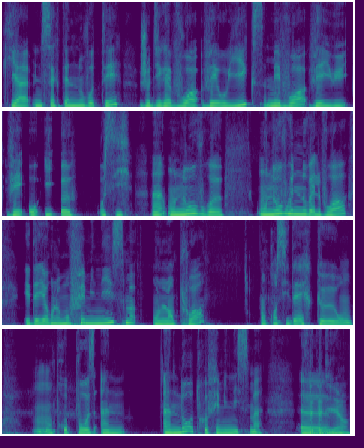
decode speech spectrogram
qui a une certaine nouveauté. Je dirais voix VOX, mais voix V-O-I-E aussi. Hein. on ouvre, on ouvre une nouvelle voie. Et d'ailleurs, le mot féminisme, on l'emploie. On considère que on propose un, un autre féminisme. Euh, C'est-à-dire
